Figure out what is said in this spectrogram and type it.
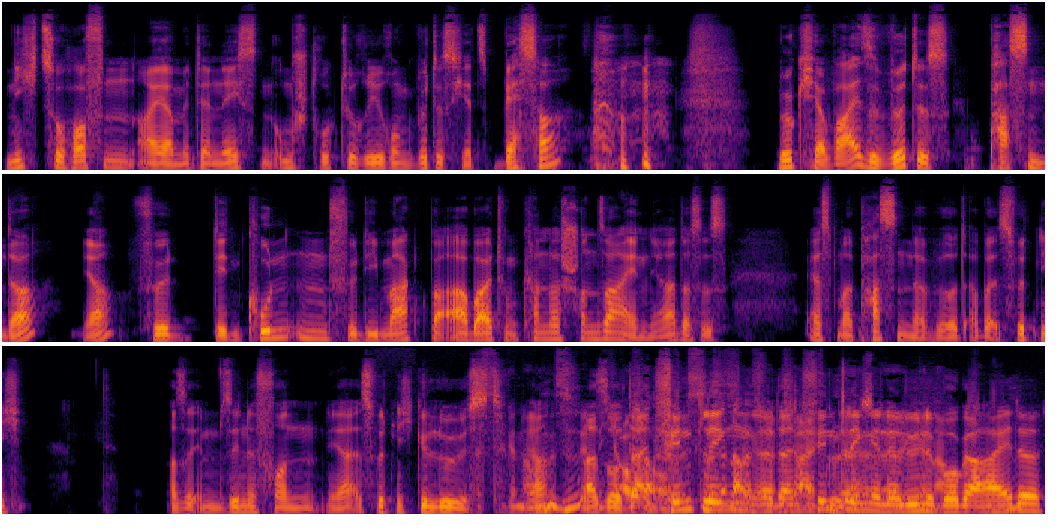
nicht zu hoffen, ah ja, mit der nächsten Umstrukturierung wird es jetzt besser. Möglicherweise wird es passender, ja, für den Kunden, für die Marktbearbeitung kann das schon sein, ja, dass es erstmal passender wird, aber es wird nicht also im Sinne von, ja, es wird nicht gelöst. Genau, ja? Also dein Findling, genau, äh, dein Findling in der. Lüneburger genau. Heide,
